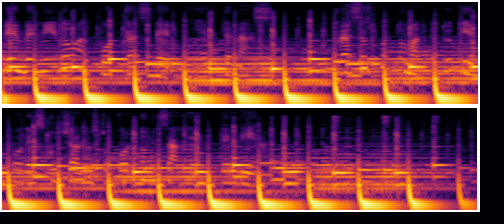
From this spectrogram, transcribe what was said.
Bienvenido al podcast de Mujer Tenaz. Gracias por tomarte tu tiempo de escuchar nuestro corto mensaje del día.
